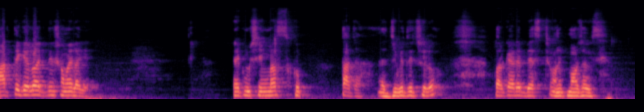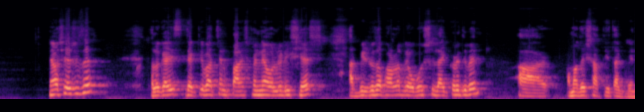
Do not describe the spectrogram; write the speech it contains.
মারতে গেলেও একদিন সময় লাগে। এরকম শিং মাছ খুব তাজা, জীবিত ছিল। তরকারিটা বেস্ট অনেক মজা হয়েছে। নেওয়া শেষ হয়েছে? তাহলে গাইস দেখতে পাচ্ছেন পানিশমেন্ট নেওয়া অলরেডি শেষ। আর ভিডিওটা ভালো লাগলে অবশ্যই লাইক করে দিবেন। আর আমাদের সাথেই থাকবেন।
